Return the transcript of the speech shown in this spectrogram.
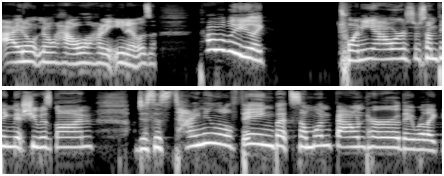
I don't know how honey. You know, it was probably like 20 hours or something that she was gone. Just this tiny little thing, but someone found her. They were like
